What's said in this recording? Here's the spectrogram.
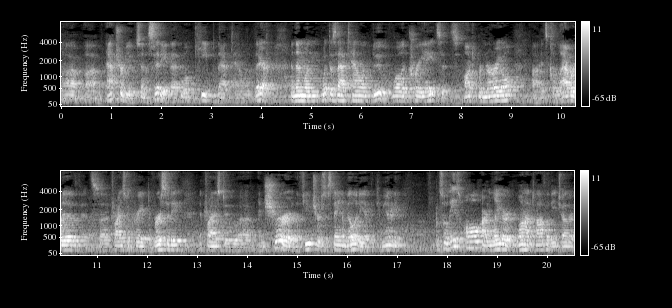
uh, uh, attributes in a city that will keep that talent there. And then when, what does that talent do? Well, it creates, it's entrepreneurial, uh, it's collaborative, it uh, tries to create diversity, it tries to uh, ensure the future sustainability of the community. So these all are layered one on top of each other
